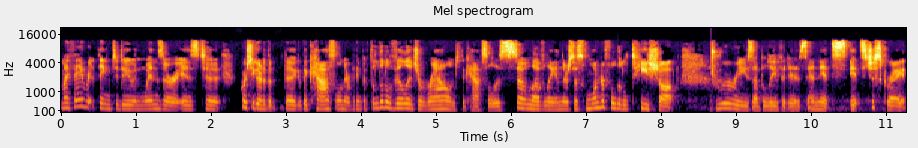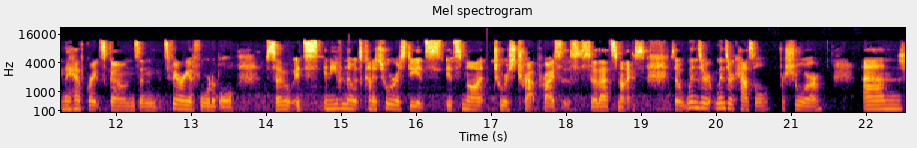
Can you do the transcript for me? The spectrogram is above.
My favorite thing to do in Windsor is to, of course, you go to the, the, the, castle and everything, but the little village around the castle is so lovely. And there's this wonderful little tea shop, Drury's, I believe it is, and it's it's just great. And they have great scones, and it's very affordable. So it's and even though it's kind of touristy, it's it's not tourist trap prices. So that's nice. So Windsor Windsor Castle for sure, and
